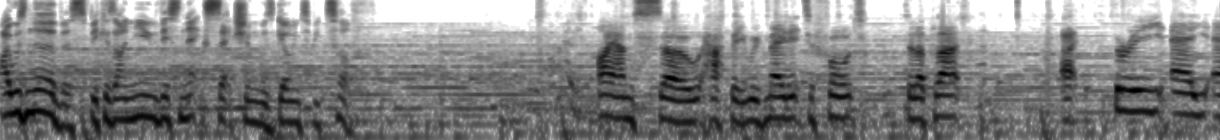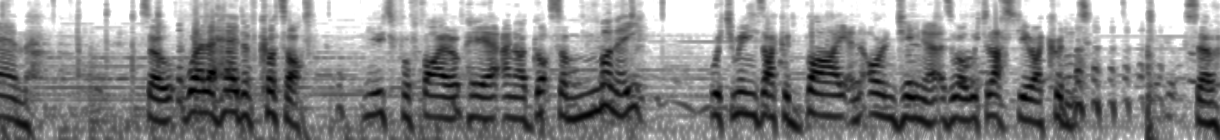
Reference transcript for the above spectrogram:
I was nervous because I knew this next section was going to be tough. I am so happy we've made it to Fort de la Platte at 3 a.m. So well ahead of cut-off. Beautiful fire up here and I've got some money which means I could buy an Orangina as well which last year I couldn't. So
